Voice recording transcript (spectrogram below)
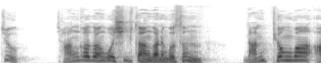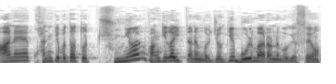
즉 장가도 안 가고 시집도 안 가는 것은 남편과 아내의 관계보다 더 중요한 관계가 있다는 거죠. 그게 뭘 말하는 거겠어요?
